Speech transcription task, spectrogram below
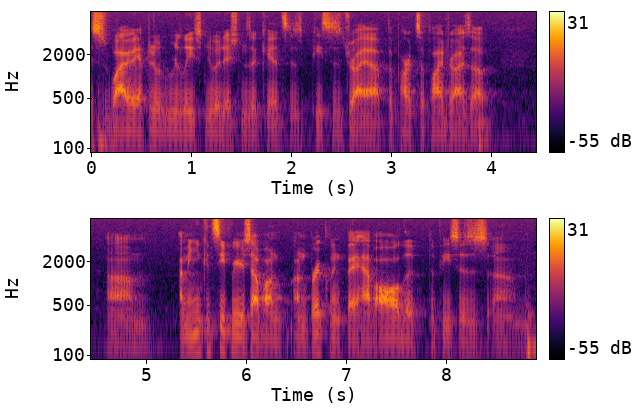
This is why we have to release new editions of kits as pieces dry up, the part supply dries up. Um, I mean, you can see for yourself on, on Bricklink, they have all the, the pieces, um,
